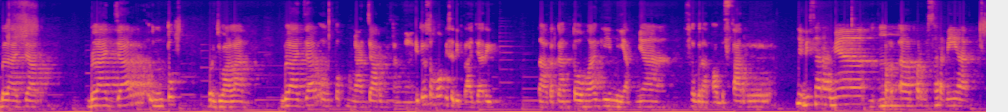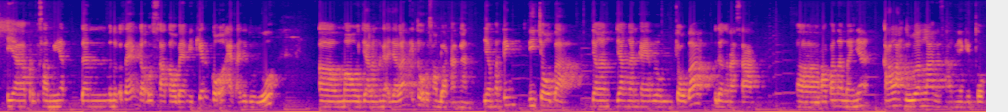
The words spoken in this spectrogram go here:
belajar belajar untuk berjualan, belajar untuk mengajar misalnya. Itu semua bisa dipelajari. Nah tergantung lagi niatnya seberapa besar. Jadi sarannya per, Mm-mm. eh, perbesar niat. ya perbesar niat dan menurut saya nggak usah tahu banyak mikir go ahead aja dulu uh, mau jalan nggak jalan itu urusan belakangan. Yang penting dicoba. Jangan jangan kayak belum coba udah ngerasa uh, apa namanya kalah duluan lah misalnya gitu.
